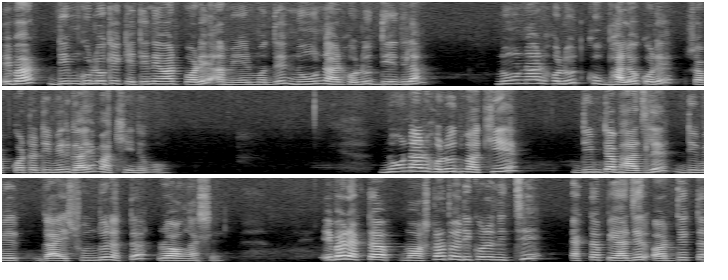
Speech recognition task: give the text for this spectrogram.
এবার ডিমগুলোকে কেটে নেওয়ার পরে আমি এর মধ্যে নুন আর হলুদ দিয়ে দিলাম। নুন আর হলুদ খুব ভালো করে সব কটা ডিমের গায়ে মাখিয়ে নেব। নুন আর হলুদ মাখিয়ে ডিমটা ভাজলে ডিমের গায়ে সুন্দর একটা রং আসে। এবার একটা মশলা তৈরি করে নিচ্ছি, একটা পেঁয়াজের অর্ধেকটা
